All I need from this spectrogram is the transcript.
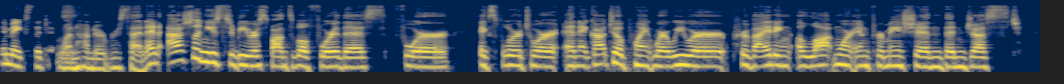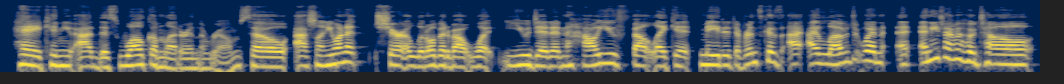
It makes the difference. 100%. And Ashlyn used to be responsible for this for Explorator. And it got to a point where we were providing a lot more information than just, Hey, can you add this welcome letter in the room? So Ashlyn, you want to share a little bit about what you did and how you felt like it made a difference? Cause I, I loved when anytime a hotel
